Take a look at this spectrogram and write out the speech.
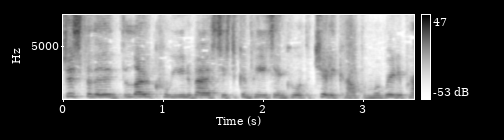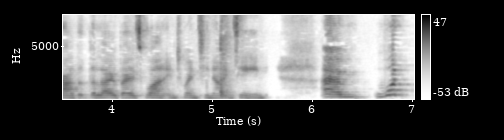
just for the, local universities to compete in called the Chili Cup. And we're really proud that the Lobos won in 2019. Um, what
